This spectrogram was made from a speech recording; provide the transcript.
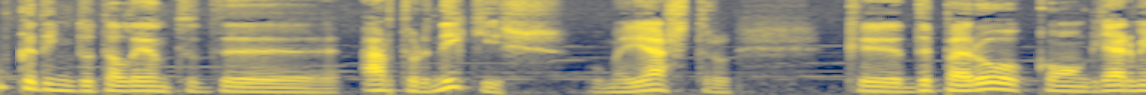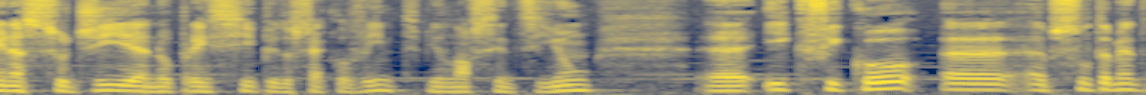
Um bocadinho do talento de Arthur Nikis, o maestro que deparou com Guilhermina Sugia no princípio do século XX, 1901, Uh, e que ficou uh, absolutamente.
